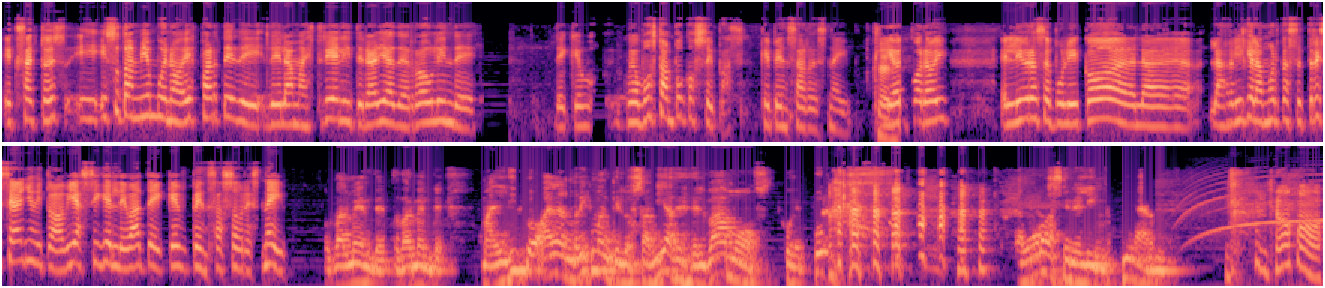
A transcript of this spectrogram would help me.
exacto. Es, eh, eso también, bueno, es parte de, de la maestría literaria de Rowling de, de que, que vos tampoco sepas qué pensar de Snape. Claro. Y hoy por hoy el libro se publicó, la, la Reliquia de la Muerte, hace 13 años y todavía sigue el debate de qué pensás sobre Snape. Totalmente, totalmente. Maldito Alan Rickman que lo sabías desde el vamos, hijo de puta. Palabras en el infierno. no.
